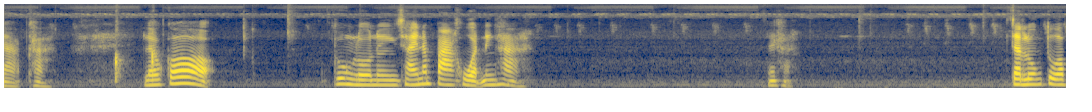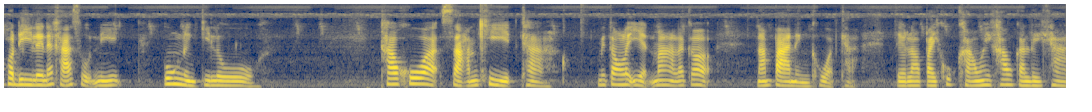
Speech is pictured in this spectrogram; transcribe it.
ยาบๆค่ะ แล้วก็ กุ้งโลนึงใช้น้ำปลาขวดหนึ่งค่ะ นี่ค่ะจะลงตัวพอดีเลยนะคะ สูตรนี้กุ้งหนึ่งกิโล ข้าวคั่วสามขีดค่ะ ไม่ต้องละเอียดมากแล้วก็น้ำปลาหนึ่งขวดค่ะ เดี๋ยวเราไปคลุกเคล้าให้เข้ากันเลยค่ะ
